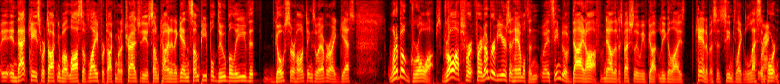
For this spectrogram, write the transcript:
in that case we're talking about loss of life. We're talking about a tragedy of some kind. And again, some people do believe that ghosts or hauntings, whatever. I guess. What about grow ops? Grow ops for for a number of years in Hamilton, it seemed to have died off. Now that especially we've got legalized cannabis, it seems like less Right. important.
